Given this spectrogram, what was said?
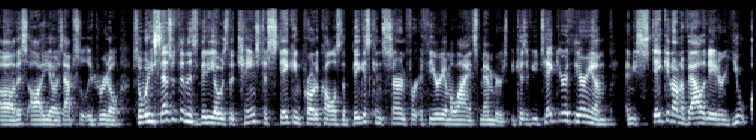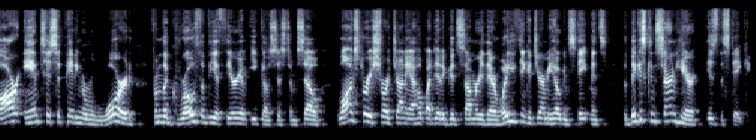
Oh, this audio is absolutely brutal. So, what he says within this video is the change to staking protocol is the biggest concern for Ethereum Alliance members. Because if you take your Ethereum and you stake it on a validator, you are anticipating a reward from the growth of the Ethereum ecosystem. So, long story short, Johnny, I hope I did a good summary there. What do you think of Jeremy Hogan's statements? The biggest concern here is the staking.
